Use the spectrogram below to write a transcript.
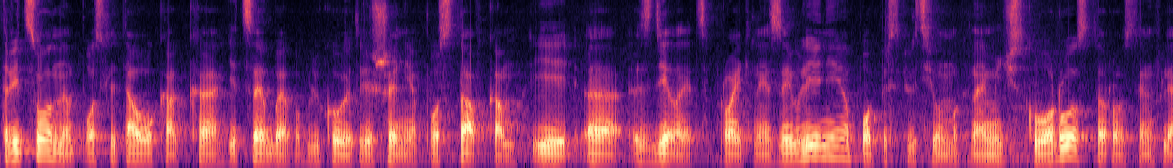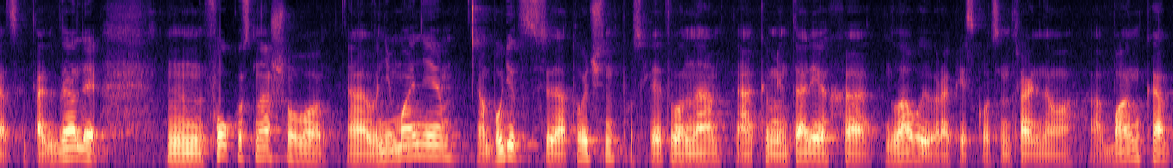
Традиционно после того, как ЕЦБ опубликует решение по ставкам и э, сделает сопроводительное заявление по перспективам экономического роста, роста инфляции и так далее, фокус нашего э, внимания будет сосредоточен после этого на комментариях главы Европейского Центрального банка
